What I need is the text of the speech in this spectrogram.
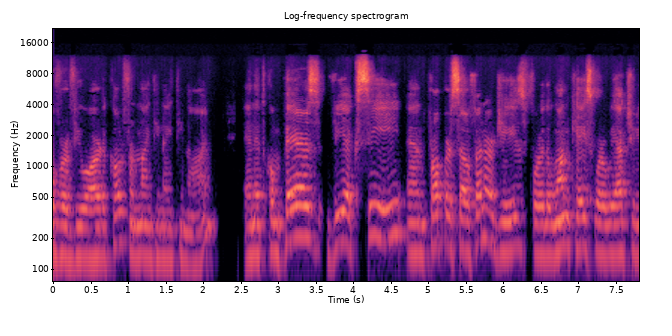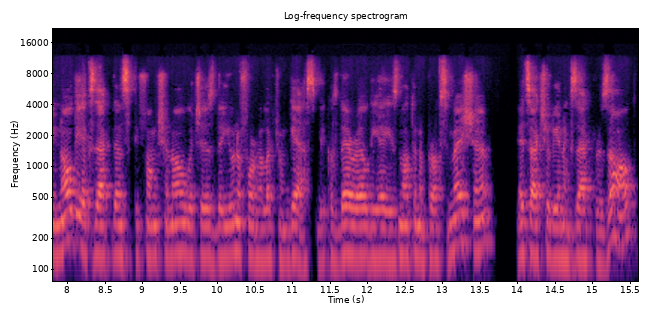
overview article from 1989 and it compares VXC and proper self energies for the one case where we actually know the exact density functional, which is the uniform electron gas, because their LDA is not an approximation, it's actually an exact result.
